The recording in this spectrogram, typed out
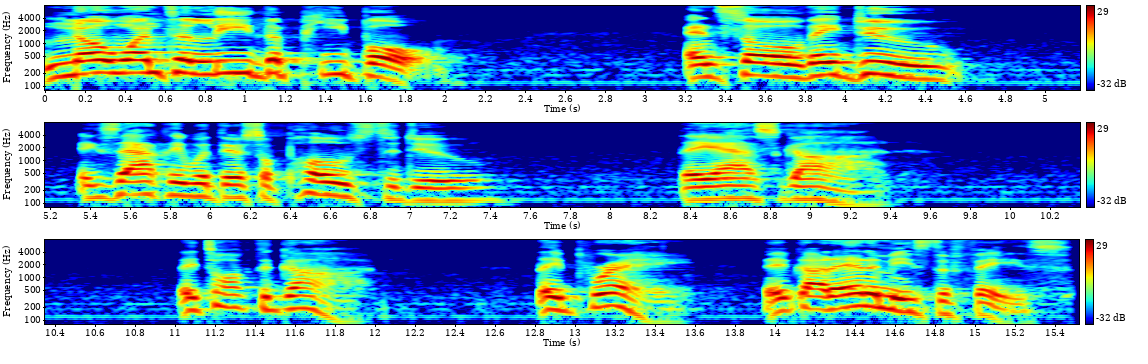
no one to lead the people. And so they do exactly what they're supposed to do, they ask God. They talk to God. They pray. They've got enemies to face.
